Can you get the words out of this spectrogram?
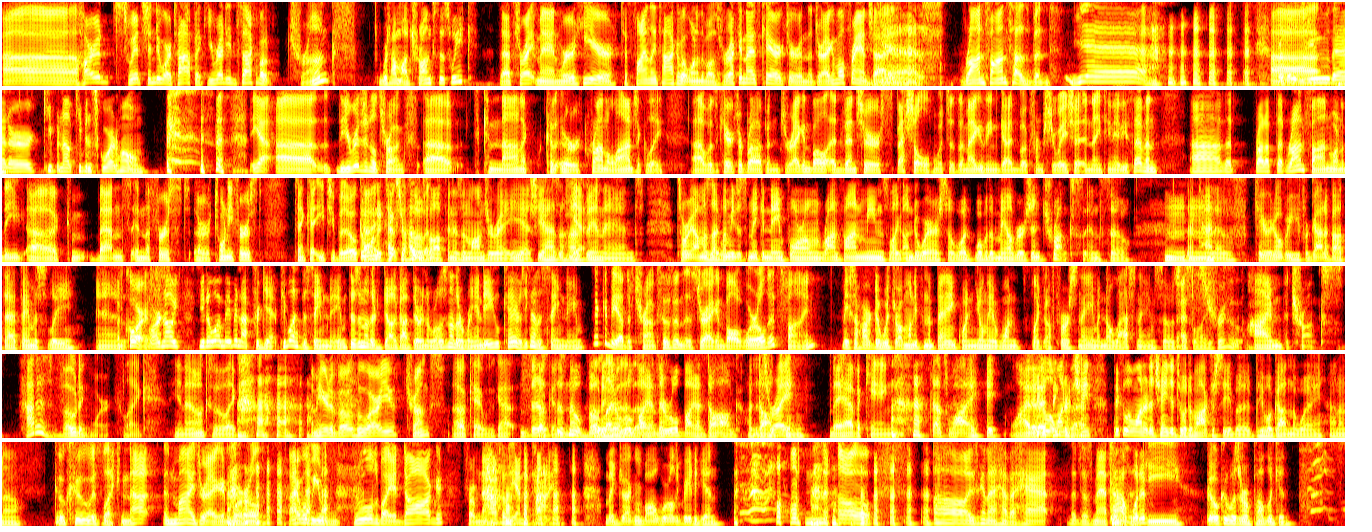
Uh hard switch into our topic. You ready to talk about trunks? We're talking about Trunks this week. That's right, man. We're here to finally talk about one of the most recognized character in the Dragon Ball franchise, Yes. Ranfan's husband. Yeah. For Uh, those of you that are keeping up, keeping score at home, Yeah, uh, the original Trunks, uh, canonic or chronologically, uh, was a character brought up in Dragon Ball Adventure Special, which is a magazine guidebook from Shueisha in 1987, uh, that brought up that Ron Ranfan, one of the uh, combatants in the first or 21st Tenkaichi Budokai, the one who takes her clothes husband. off and is in lingerie. Yeah, she has a husband, and Toriyama's like, let me just make a name for him. Ranfan means like underwear, so what? What would the male version? Trunks, and so Mm-hmm. that kind of carried over. He forgot about that famously. And, Of course. Or no, you know what? Maybe not forget. People have the same name. There's another Doug out there in the world. There's another Randy. Who cares? You can have the same name. There could be other Trunkses in this Dragon Ball world. It's fine. Makes it hard to withdraw money from the bank when you only have one, like a first name and no last name. So it's That's just like, true. I'm the Trunks. How does voting work? Like, you know, because like, I'm here to vote. Who are you? Trunks. Okay, we got. There's there's no voting. They're ruled by a, they're ruled by a dog, a That's dog right. king. They have a king. That's why. Why did I Piccolo think wanted to that? change? Piccolo wanted to change it to a democracy, but people got in the way. I don't know. Goku was like, not in my dragon world. I will be ruled by a dog from now to the end of time. Make Dragon Ball World great again. oh no! Oh, he's gonna have a hat that just matches God, his what if- gi. Goku was a Republican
